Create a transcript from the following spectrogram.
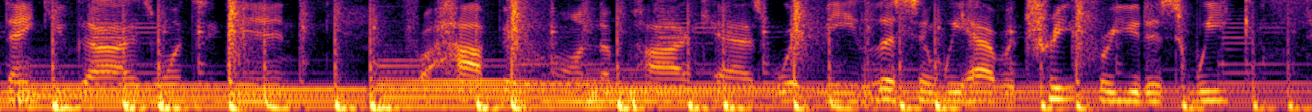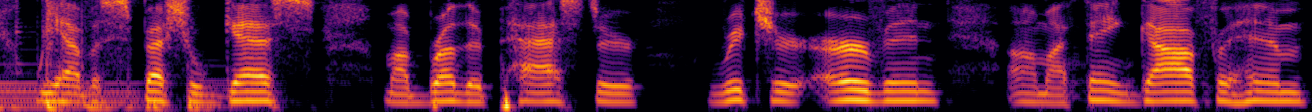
thank you guys once again for hopping podcast with me. Listen, we have a treat for you this week. We have a special guest, my brother, Pastor Richard Earvin. Um, I thank God for him.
